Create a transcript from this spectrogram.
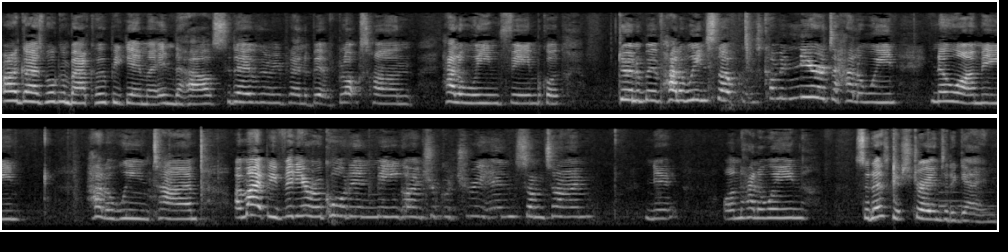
Alright guys, welcome back. OPGamer in the house. Today we're going to be playing a bit of Blox Hunt, Halloween theme, because doing a bit of Halloween stuff because it's coming nearer to Halloween. You know what I mean? Halloween time. I might be video recording me going trick-or-treating sometime on Halloween. So let's get straight into the game.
